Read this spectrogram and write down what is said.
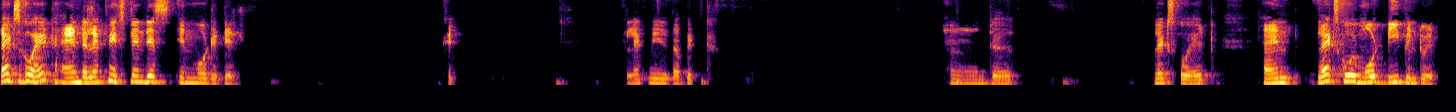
let's go ahead and let me explain this in more detail. Okay. Let me rub it. And uh, let's go ahead and let's go more deep into it.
